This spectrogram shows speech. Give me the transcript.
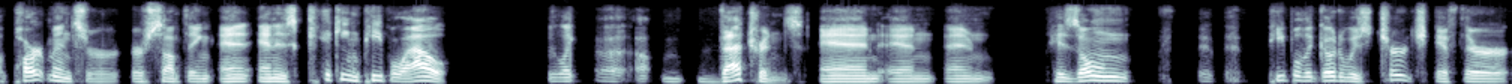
apartments or or something, and and is kicking people out, like uh, uh, veterans and and and his own uh, people that go to his church if they're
